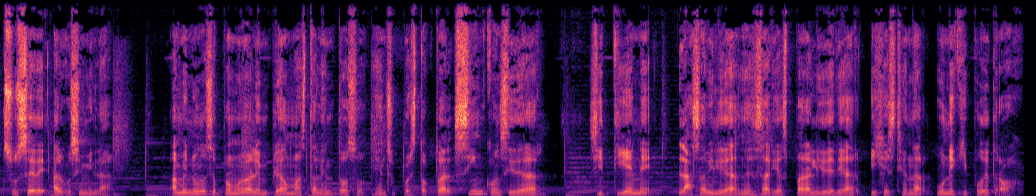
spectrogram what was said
sucede algo similar. A menudo se promueve al empleado más talentoso en su puesto actual sin considerar si tiene las habilidades necesarias para liderar y gestionar un equipo de trabajo.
